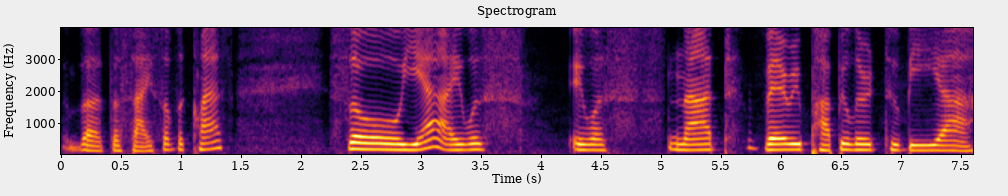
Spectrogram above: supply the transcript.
the, the size of the class. So yeah, it was it was not very popular to be uh,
